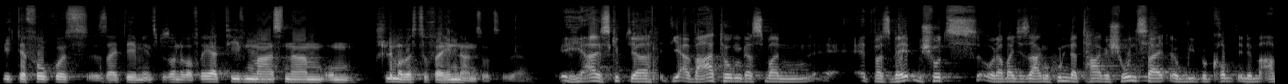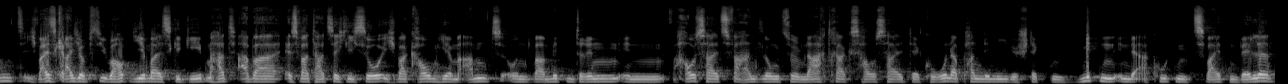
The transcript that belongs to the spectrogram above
liegt der Fokus seitdem insbesondere auf reaktiven Maßnahmen, um Schlimmeres zu verhindern sozusagen? Ja, es gibt ja die Erwartung, dass man etwas Welpenschutz oder manche sagen 100 Tage Schonzeit irgendwie bekommt in einem Amt. Ich weiß gar nicht, ob es die überhaupt jemals gegeben hat, aber es war tatsächlich so, ich war kaum hier im Amt und war mittendrin in Haushaltsverhandlungen zu einem Nachtragshaushalt der Corona-Pandemie. Wir steckten mitten in der akuten zweiten Welle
